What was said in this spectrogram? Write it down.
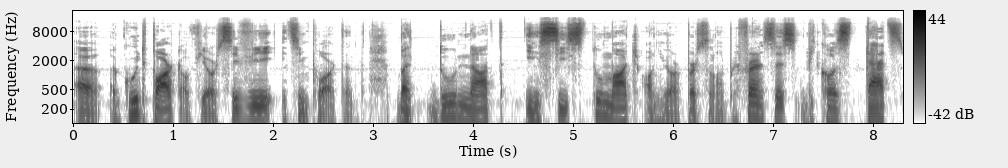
a, a good part of your CV, it's important. But do not insist too much on your personal preferences because that's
